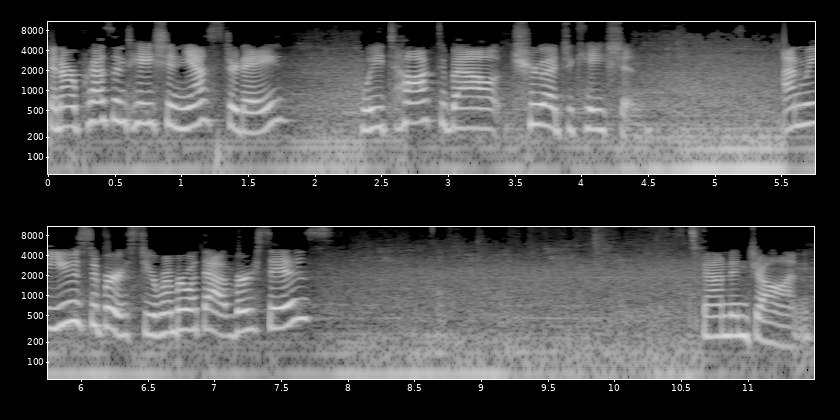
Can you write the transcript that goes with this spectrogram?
In our presentation yesterday, we talked about true education. And we used a verse. Do you remember what that verse is? Found in John.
